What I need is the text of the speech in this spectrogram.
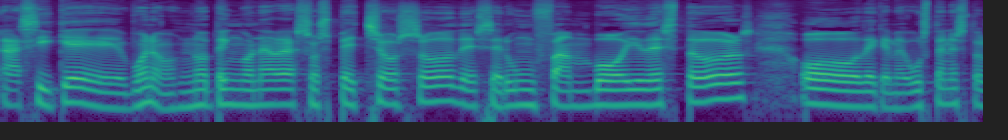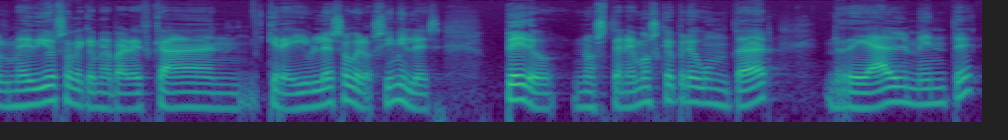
Así que, bueno, no tengo nada sospechoso de ser un fanboy de estos o de que me gusten estos medios o de que me parezcan creíbles o verosímiles. Pero nos tenemos que preguntar realmente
